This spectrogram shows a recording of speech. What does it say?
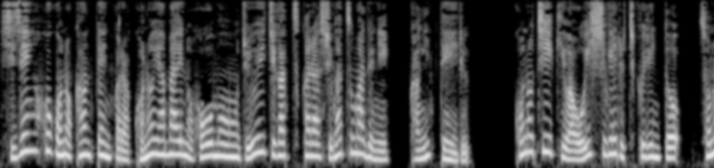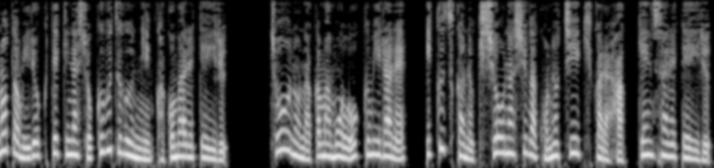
自然保護の観点からこの山への訪問を11月から4月までに限っている。この地域は生い茂る竹林とその他魅力的な植物群に囲まれている。蝶の仲間も多く見られ、いくつかの希少な種がこの地域から発見されている。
